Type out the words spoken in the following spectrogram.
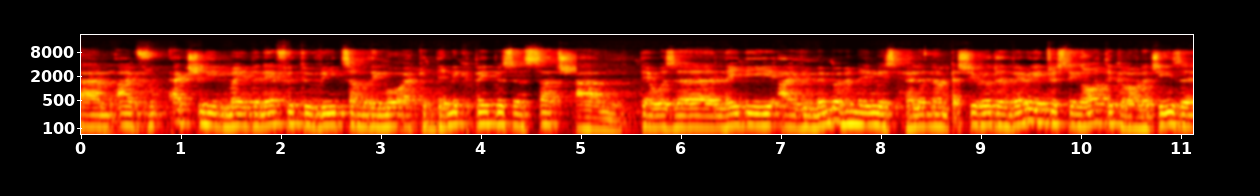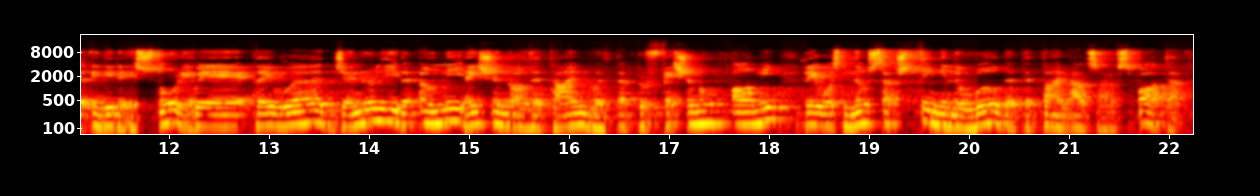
um, I've actually made an effort to read some of the more academic papers and such. Um, there was a lady, I remember her name is Helena. She wrote a very interesting article on it. She's a, indeed a historian, where they were generally the only nation of the time with a professional army. There was no such thing in the world at the time outside of Sparta.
